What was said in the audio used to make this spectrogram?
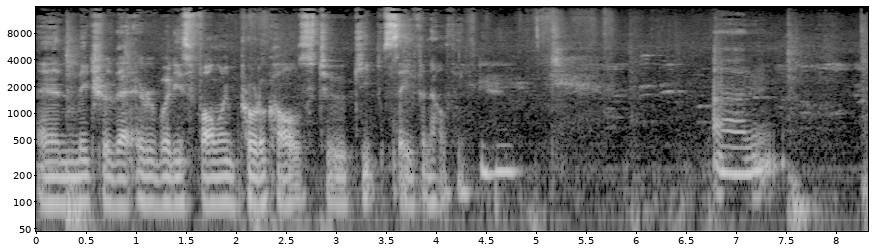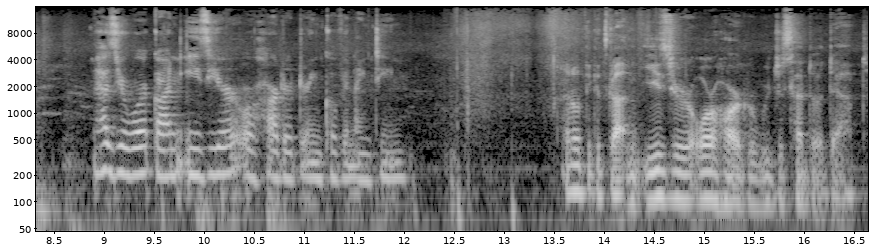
and make sure that everybody's following protocols to keep safe and healthy. Um, has your work gotten easier or harder during COVID 19? I don't think it's gotten easier or harder. We just had to adapt.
